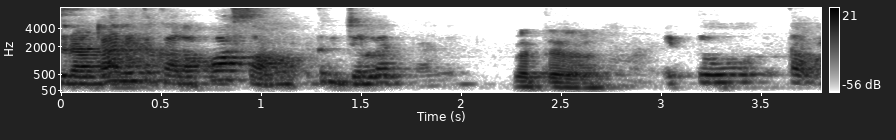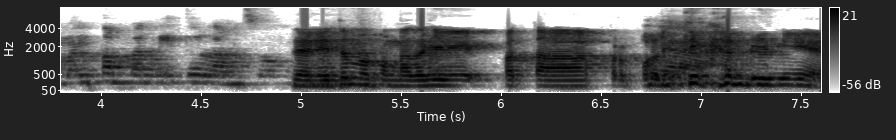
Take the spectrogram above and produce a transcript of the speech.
sedangkan itu kalau kosong itu jelek kan betul itu teman-teman itu langsung dan itu mempengaruhi peta perpolitikan ya, dunia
